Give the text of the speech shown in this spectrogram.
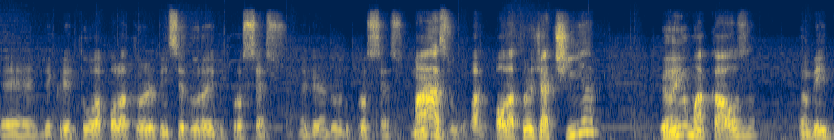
é, decretou a Paula Torre vencedora aí do processo, né, ganhadora do processo. Mas a Paula Torre já tinha ganho uma causa também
